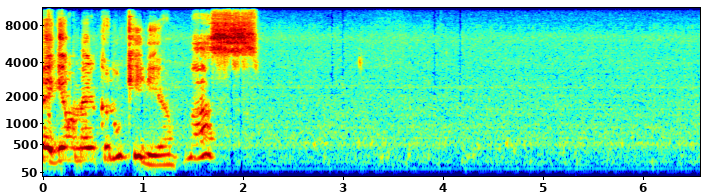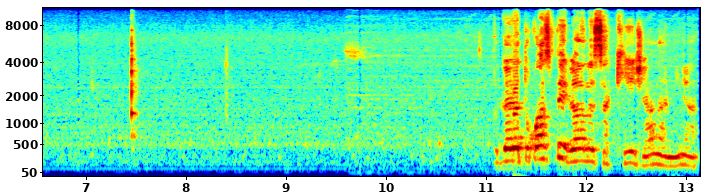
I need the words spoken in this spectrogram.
Peguei uma América que eu não queria, mas... Porque eu já tô quase pegando essa aqui já na minha...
